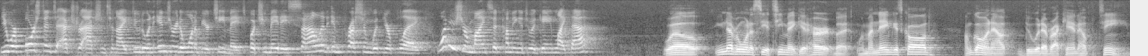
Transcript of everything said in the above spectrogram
You were forced into extra action tonight due to an injury to one of your teammates, but you made a solid impression with your play. What is your mindset coming into a game like that? Well, you never want to see a teammate get hurt, but when my name gets called, I'm going out and do whatever I can to help the team.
